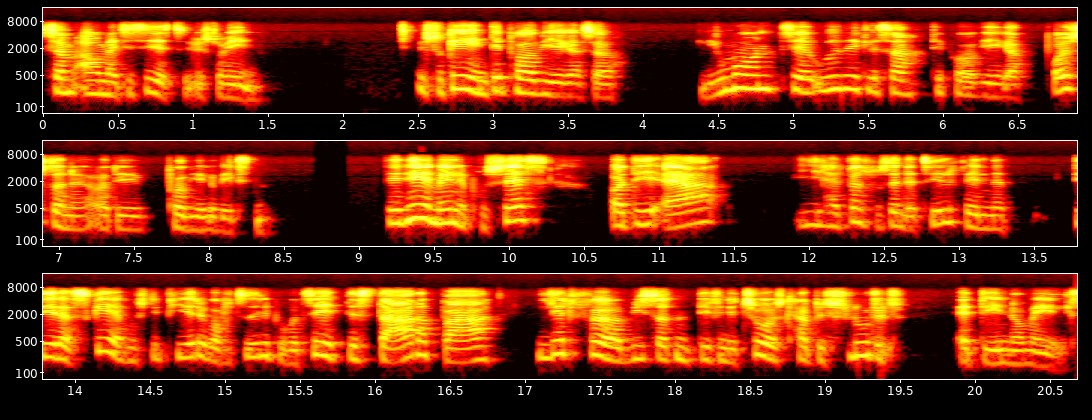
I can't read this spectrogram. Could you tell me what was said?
som aromatiseres til østrogen. Østrogen det påvirker så livmoderen til at udvikle sig, det påvirker brysterne, og det påvirker væksten. Det er en helt almindelig proces, og det er i 90% af tilfældene, det der sker hos de piger, der går for tidlig pubertet, det starter bare lidt før vi sådan definitorisk har besluttet, at det er normalt.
